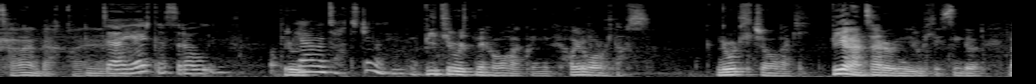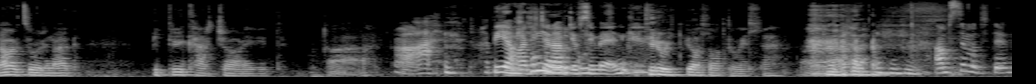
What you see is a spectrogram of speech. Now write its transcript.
Цагаан байхгүй. За яаж тасраа Тэр үед Яаман цогтож байна уу? би тэр үед нэг уугаагүй нэг 2 3 л авсан. Нүүдэлж уугаад л. Би ганцаар өөр нь ирүүлсэн дөө. Намайг зүгээр наг бидний карч орой гэд. Аа. Аа. би ямаалж авч явсан юм байна. Тэр үед би олоодаг байлаа. Амсан юм уу те?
